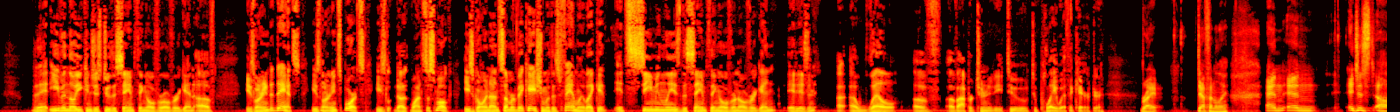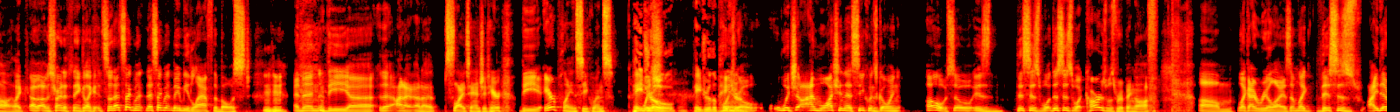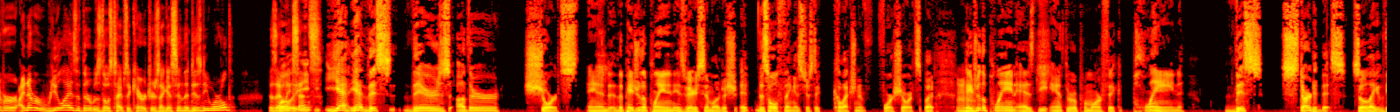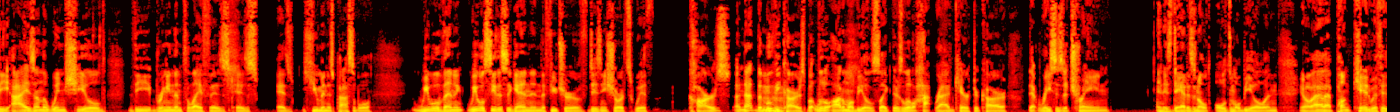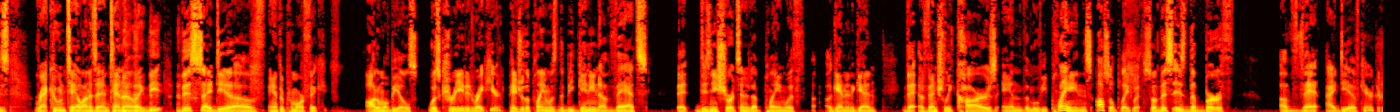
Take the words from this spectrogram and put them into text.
that even though you can just do the same thing over and over again of He's learning to dance. He's learning sports. He's does, wants to smoke. He's going on summer vacation with his family. Like it, it seemingly is the same thing over and over again. It is an, a, a well of of opportunity to to play with a character. Right. Definitely. And and it just oh like I, I was trying to think like so that segment that segment made me laugh the most. Mm-hmm. And then the uh the on a on a slight tangent here, the airplane sequence Pedro, Pedro the plane. Pedro, which I'm watching that sequence going, oh, so is this is what this is what Cars was ripping off. Um, like I realized, I'm like, this is I never I never realized that there was those types of characters. I guess in the Disney world. Does that well, make sense? yeah, yeah. This there's other shorts, and the page of the plane is very similar to sh- it, this whole thing is just a collection of four shorts. But Mm-hmm. Pedro the plane as the anthropomorphic plane, this started this. So like the eyes on the windshield, the bringing them to life as as as human as possible. We will then we will see this again in the future of Disney shorts with cars, uh, not the movie cars, but little automobiles. Like there's a little hot rod character car that races a train, and his dad is an old Oldsmobile, and you know ah, that punk kid with his raccoon tail on his antenna. Like the this idea of anthropomorphic automobiles was created right here. Pedro the Plane was the beginning of that that Disney Shorts ended up playing with uh, again and again. That eventually Cars and the movie Planes also played with. So this is the birth of that idea of character.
